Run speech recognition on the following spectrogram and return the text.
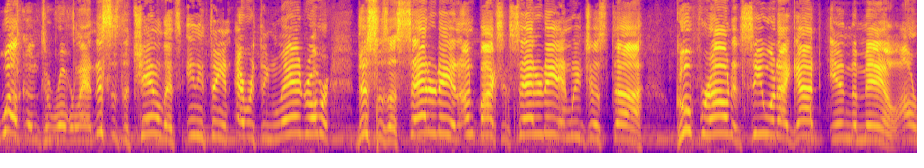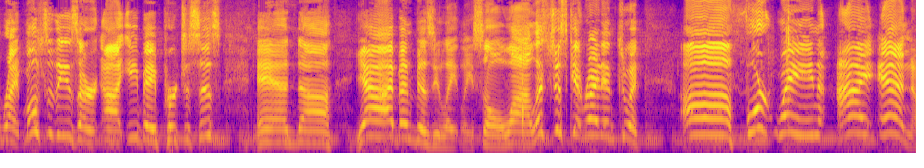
Welcome to Roverland. This is the channel that's anything and everything Land Rover. This is a Saturday, an unboxing Saturday, and we just uh, goof around and see what I got in the mail. All right, most of these are uh, eBay purchases, and uh, yeah, I've been busy lately, so uh, let's just get right into it. Uh, Fort Wayne IN.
